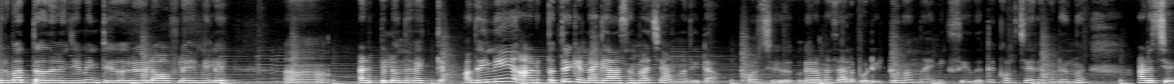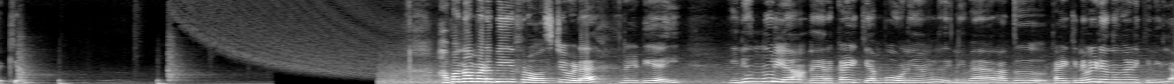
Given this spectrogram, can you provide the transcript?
ഒരു പത്ത് പതിനഞ്ച് മിനിറ്റ് ഒരു ലോ ഫ്ലെയിമിൽ അടുപ്പിലൊന്ന് വെക്കാം. അത് ഇനി അടുപ്പത്ത് വെക്കേണ്ട ഗ്യാസ് നമ്മൾ വെച്ചാൽ മതി കേട്ടോ കുറച്ച് ഗരം മസാലപ്പൊടി ഇട്ട് നന്നായി മിക്സ് ചെയ്തിട്ട് കുറച്ച് നേരം കൂടി ഒന്ന് അടച്ച് വെക്കാം. അപ്പോൾ നമ്മുടെ ബീഫ് റോസ്റ്റ് ഇവിടെ റെഡിയായി ഇനി ഒന്നുമില്ല നേരെ കഴിക്കാൻ പോണി ഞങ്ങൾ ഇനി വേറെ അത് കഴിക്കുന്ന വീഡിയോ ഒന്നും കാണിക്കുന്നില്ല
